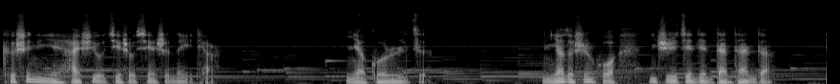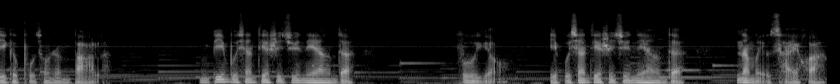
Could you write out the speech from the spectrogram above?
可是你还是有接受现实那一天儿。你要过日子，你要的生活，你只是简简单单的一个普通人罢了。你并不像电视剧那样的富有，也不像电视剧那样的那么有才华，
